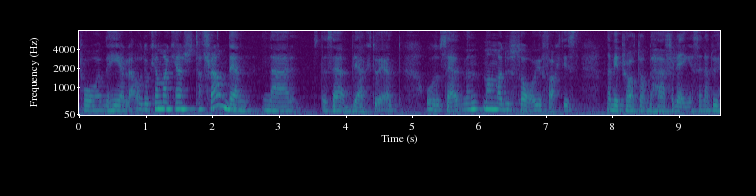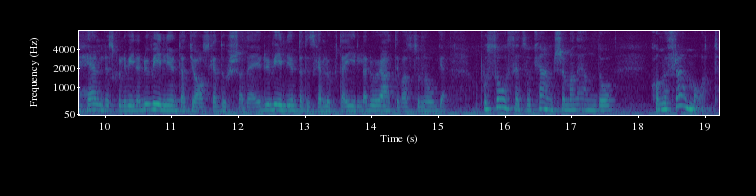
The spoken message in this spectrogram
på det hela och då kan man kanske ta fram den när det så här blir aktuellt och säga, men mamma du sa ju faktiskt när vi pratade om det här för länge sedan att du hellre skulle vilja, du vill ju inte att jag ska duscha dig, du vill ju inte att det ska lukta illa, du har ju alltid varit så noga. På så sätt så kanske man ändå kommer framåt.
